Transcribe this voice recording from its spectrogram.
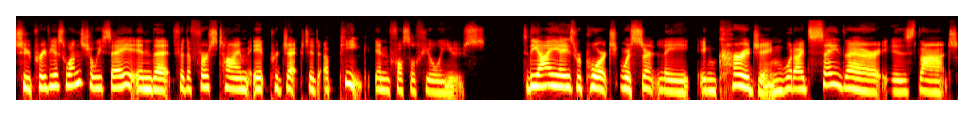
to previous ones, shall we say, in that for the first time it projected a peak in fossil fuel use. So the IEA's report was certainly encouraging. What I'd say there is that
